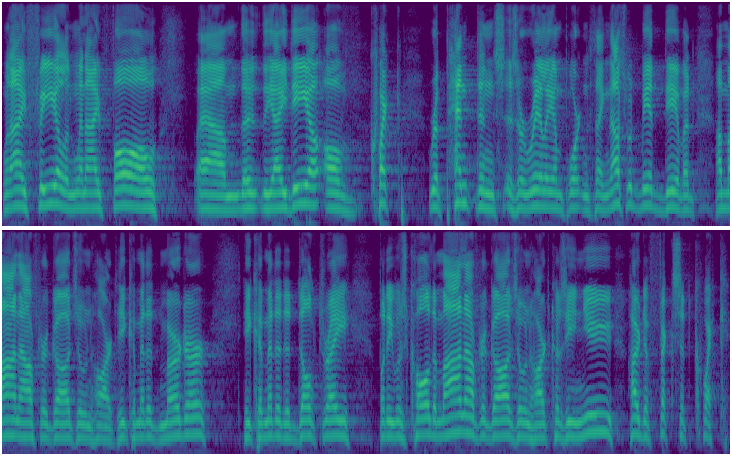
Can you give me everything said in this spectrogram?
When I feel and when I fall, um, the, the idea of quick repentance is a really important thing. That's what made David a man after God's own heart. He committed murder, he committed adultery, but he was called a man after God's own heart because he knew how to fix it quick.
